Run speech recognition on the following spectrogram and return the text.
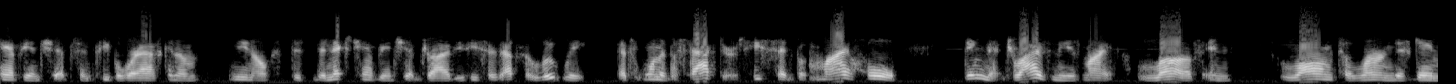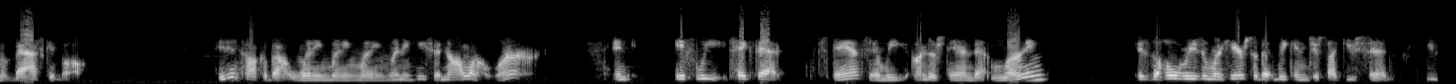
championships, and people were asking him, you know, the, the next championship drive you? He says, absolutely. That's one of the factors. He said, but my whole thing that drives me is my love and long to learn this game of basketball. He didn't talk about winning, winning, winning, winning. He said, no, I want to learn. And if we take that stance and we understand that learning is the whole reason we're here so that we can, just like you said, you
